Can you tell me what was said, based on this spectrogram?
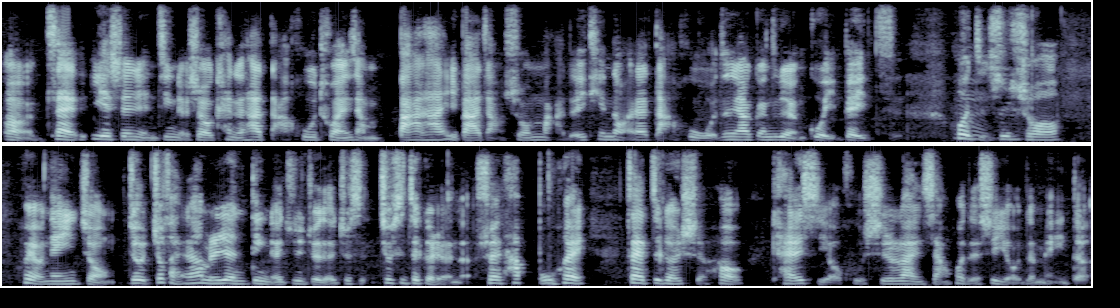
呃在夜深人静的时候看着他打呼，突然想扒他一巴掌，说妈的，一天到晚在打呼，我真的要跟这个人过一辈子，或者是说。嗯会有那一种，就就反正他们认定的，就觉得就是就是这个人了，所以他不会在这个时候开始有胡思乱想，或者是有的没的，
